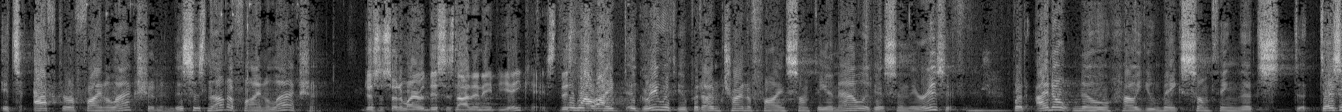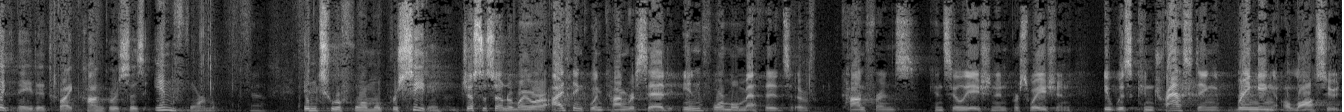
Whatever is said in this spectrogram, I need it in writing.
it's after a final action, and this is not a final action. Justice Sotomayor, this is not an APA case. This well, I agree with you, but I'm trying to find something analogous, and there isn't. But I don't know how you make something that's designated by Congress as informal into a formal proceeding. Justice Sotomayor, I think when Congress said informal methods of conference, conciliation, and persuasion, it was contrasting bringing a lawsuit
